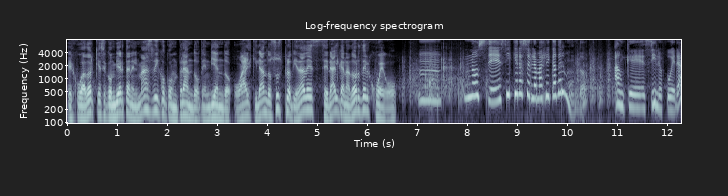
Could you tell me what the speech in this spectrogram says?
El jugador que se convierta en el más rico comprando, vendiendo o alquilando sus propiedades será el ganador del juego. Mm, no sé si quiero ser la más rica del mundo. Aunque si lo fuera,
